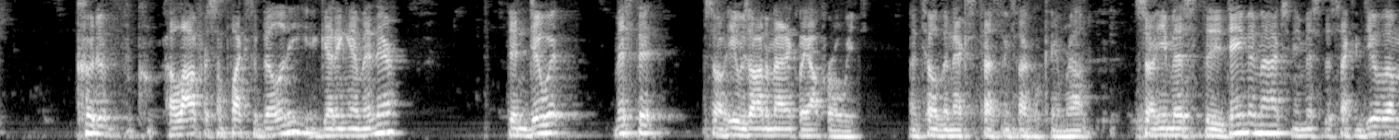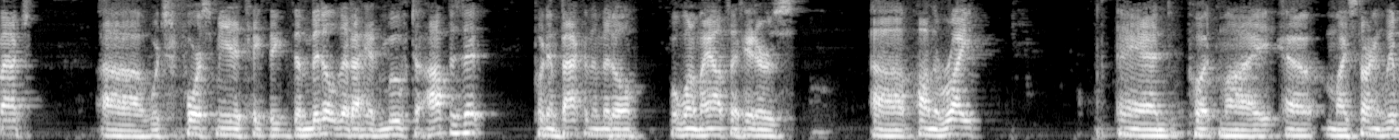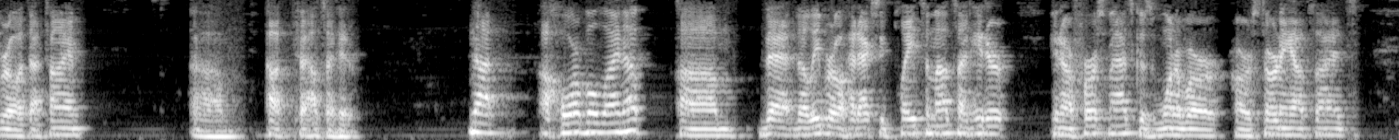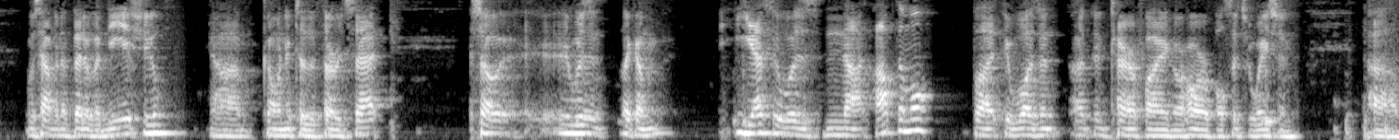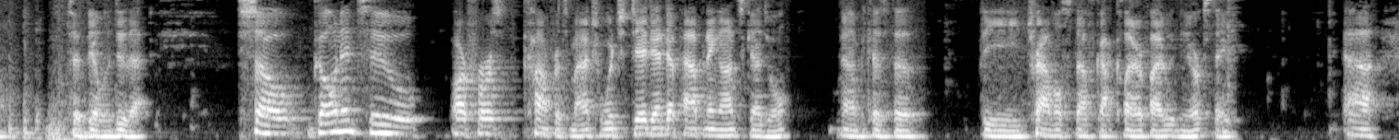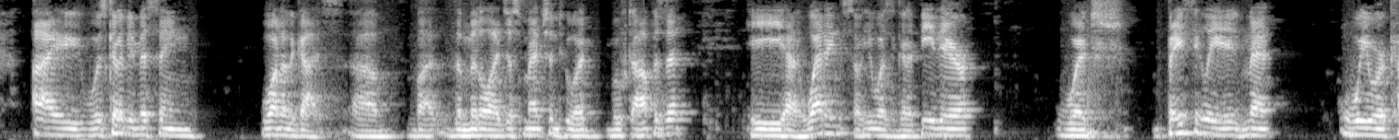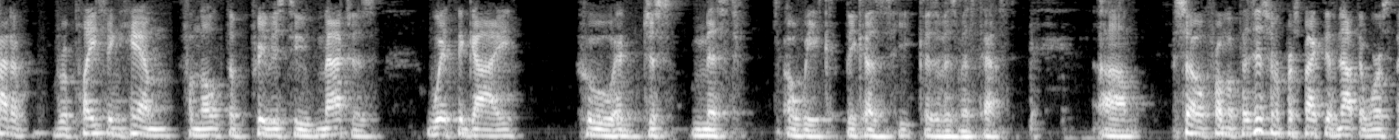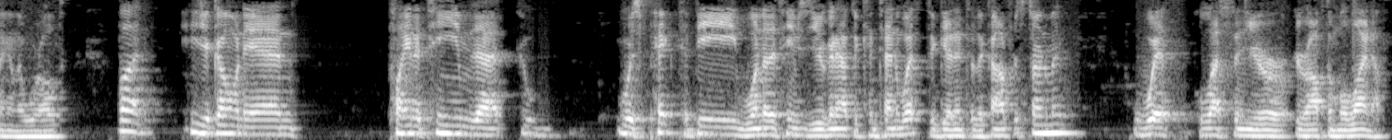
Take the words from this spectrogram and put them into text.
could have allowed for some flexibility in getting him in there. Didn't do it, missed it, so he was automatically out for a week until the next testing cycle came around. So he missed the Daemen match and he missed the second D'Youville match, uh, which forced me to take the, the middle that I had moved to opposite, put him back in the middle, put one of my outside hitters uh, on the right, and put my uh, my starting libero at that time um, out to outside hitter. Not a horrible lineup. Um, that the libero had actually played some outside hitter in our first match because one of our, our starting outsides was having a bit of a knee issue um, going into the third set. So it wasn't like a yes, it was not optimal, but it wasn't a terrifying or horrible situation um, to be able to do that. So going into our first conference match, which did end up happening on schedule uh, because the the travel stuff got clarified with New York State. Uh, I was going to be missing one of the guys, um, but the middle I just mentioned, who had moved opposite, he had a wedding, so he wasn't going to be there, which basically meant we were kind of replacing him from the, the previous two matches with the guy who had just missed a week because he because of his missed test. Um, so from a positional perspective, not the worst thing in the world, but you're going in playing a team that was picked to be one of the teams you're going to have to contend with to get into the conference tournament with less than your your optimal lineup.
